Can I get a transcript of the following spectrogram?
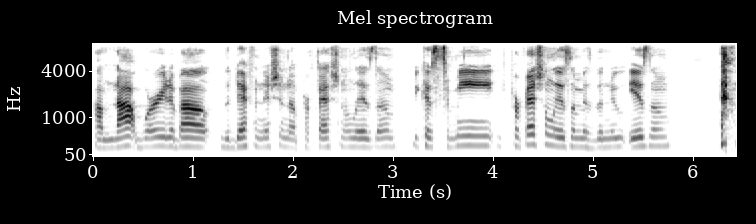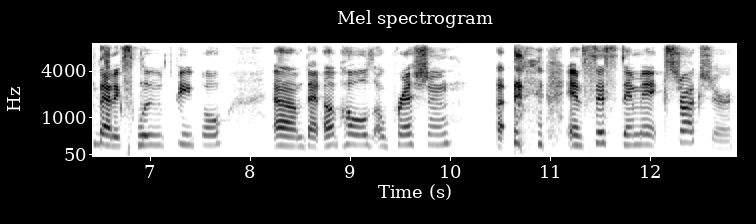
I'm not worried about the definition of professionalism because to me, professionalism is the new ism that excludes people, um, that upholds oppression uh, and systemic structure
